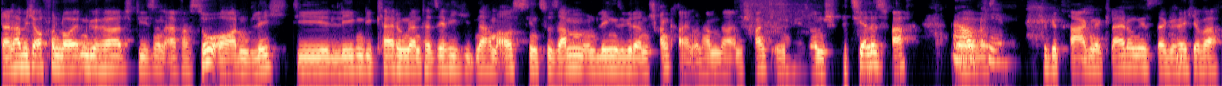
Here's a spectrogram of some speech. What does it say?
dann habe ich auch von Leuten gehört, die sind einfach so ordentlich, die legen die Kleidung dann tatsächlich nach dem Ausziehen zusammen und legen sie wieder in den Schrank rein und haben da im Schrank irgendwie so ein spezielles Fach, Ah, okay. was für getragene Kleidung ist. Da gehöre ich aber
